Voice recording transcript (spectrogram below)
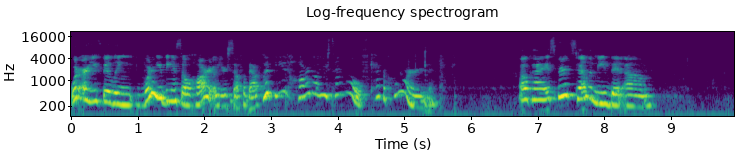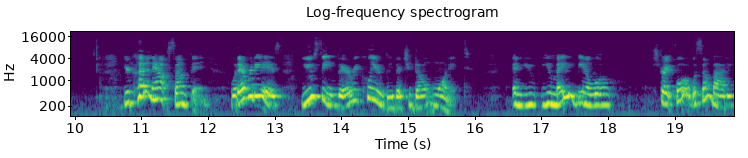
What are you feeling? What are you being so hard on yourself about? Quit being hard on yourself, Capricorn. Okay, Spirit's telling me that um you're cutting out something. Whatever it is, you see very clearly that you don't want it. And you you may be being a little straightforward with somebody.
